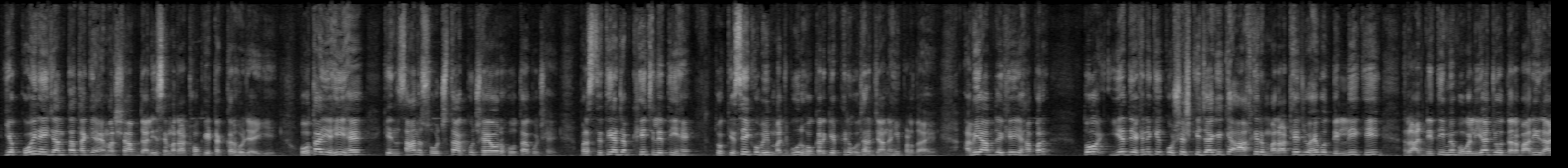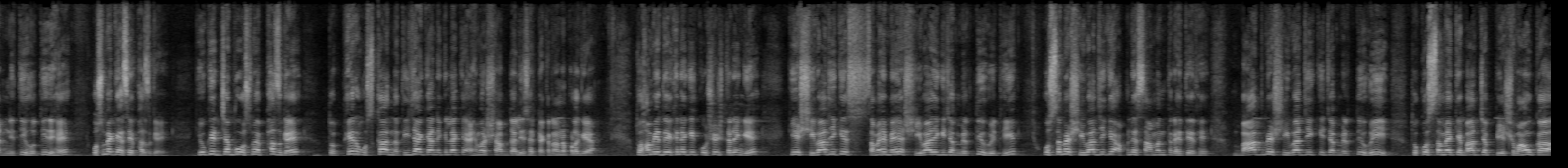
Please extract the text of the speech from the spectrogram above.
ये कोई नहीं जानता था कि अहमद शाह अब्दाली से मराठों की टक्कर हो जाएगी। होता यही है कि इंसान सोचता कुछ है और होता कुछ है। परिस्थितियाँ जब खींच लेती हैं तो किसी को भी मजबूर होकर के फिर उधर जाना ही पड़ता है। अभी आप देखिए यहाँ पर तो ये देखने की कोशिश की जाएगी कि आखिर मराठे जो है वो दिल्ली की राजनीति में मुगलिया जो दरबारी राजनीति होती है, उसमें कैसे फंस गए? क्योंकि जब वो उसमें फंस गए तो फिर उसका नतीजा क्या निकला कि अहमद शाह अब्दाली से टकराना पड़ गया। तो हम ये देखने की कोशिश करेंगे कि शिवाजी के समय में, शिवाजी की जब मृत्यु हुई थी, उस समय शिवाजी के अपने सामंत रहते थे। बाद में शिवाजी की जब मृत्यु हुई तो कुछ समय के बाद जब पेशवाओं का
